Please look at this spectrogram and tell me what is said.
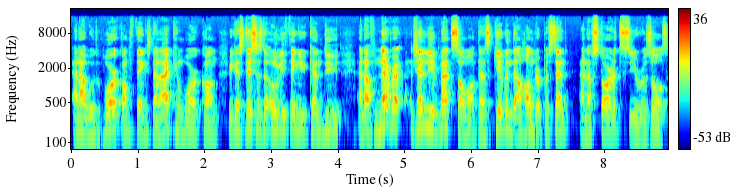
and I would work on things that I can work on because this is the only thing you can do. And I've never generally met someone that's given their 100% and have started to see results.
